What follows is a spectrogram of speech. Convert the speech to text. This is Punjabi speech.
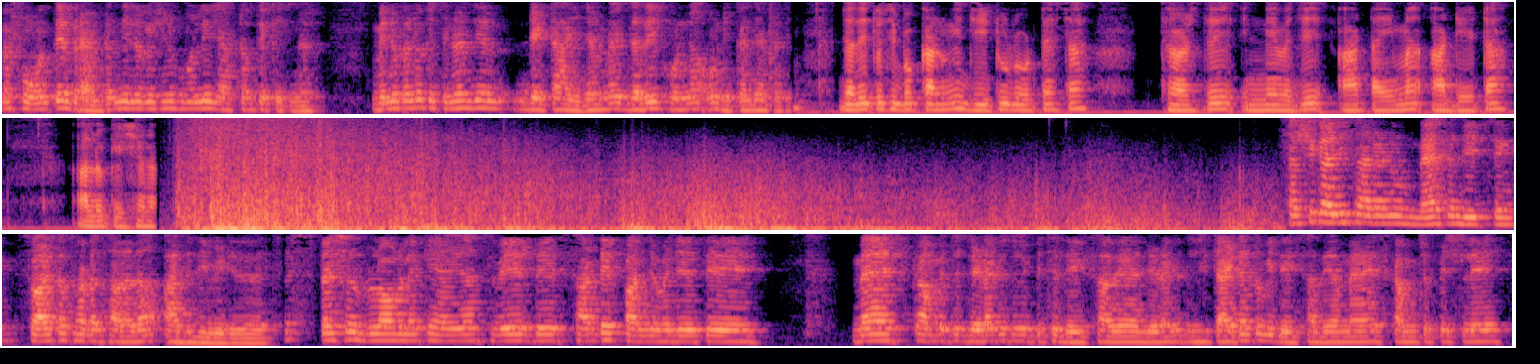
ਮੈਂ ਫੋਨ ਤੇ ਬ੍ਰੈਂਟਨ ਦੀ ਲੋਕੇਸ਼ਨ ਖੋਲ ਲਈ ਲੈਪਟਾਪ ਤੇ ਕਿਚਨਰ ਮੈਨੂੰ ਪਹਿਲਾਂ ਕਿਚਨਰ ਦੀ ਡੇਟਾ ਆਈ ਜਾਣ ਮੈਂ ਜਦ ਹੀ ਖੋਲਣਾ ਉਹ ਨਿਕਲ ਜਾ ਕਰੇ ਜਦ ਹੀ ਤੁਸੀਂ ਬੁੱਕ ਕਰ ਲਓਗੇ G2 ਰੋਡ ਟੈਸਟ ਆ। ਥਰਸਡੇ ਇੰਨੇ ਵਜੇ ਆ ਟਾਈਮ ਆ ਆ ਡੇਟ ਆ ਆ ਲੋਕੇਸ਼ਨ ਆ। ਸਤਿ ਸ਼੍ਰੀ ਅਕਾਲ ਜੀ ਸਾਰਿਆਂ ਨੂੰ ਮੈਂ ਸੰਜੀਤ ਸਿੰਘ। ਸਵਾਗਤ ਹੈ ਤੁਹਾਡਾ ਸਾਰਿਆਂ ਦਾ ਅੱਜ ਦੀ ਵੀਡੀਓ ਦੇ ਵਿੱਚ। ਸਪੈਸ਼ਲ ਵਲੌਗ ਲੈ ਕੇ ਆਏ ਹਾਂ ਸਵੇਰ ਦੇ 5:30 ਵਜੇ ਤੇ ਮੈਂ ਇਸ ਕੰਮ ਵਿੱਚ ਜਿਹੜਾ ਕਿ ਤੁਸੀਂ ਪਿੱਛੇ ਦੇਖ ਸਕਦੇ ਆ, ਜਿਹੜਾ ਕਿ ਤੁਸੀਂ ਟਾਈਟਲ ਤੋਂ ਵੀ ਦੇਖ ਸਕਦੇ ਆ, ਮੈਂ ਇਸ ਕੰਮ 'ਚ ਪਿਛਲੇ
